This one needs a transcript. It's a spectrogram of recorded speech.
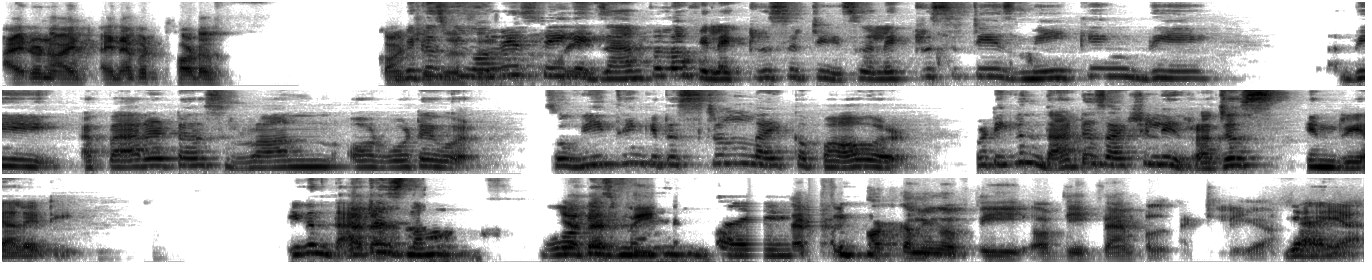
I don't know. I, I never thought of consciousness. because we always take example of electricity. So electricity is making the the apparatus run or whatever. So we think it is still like a power but even that is actually rajas in reality. Even that is not what yeah, is meant the, by. That's the shortcoming of the of the example, actually. Yeah. Yeah, yeah.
